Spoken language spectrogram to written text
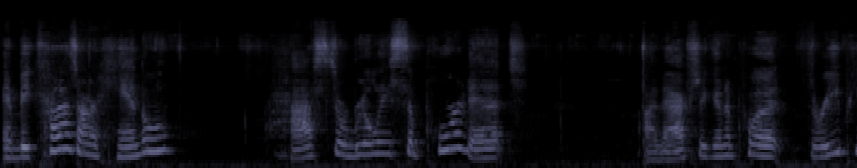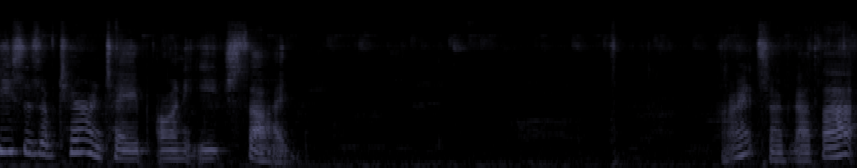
And because our handle has to really support it, I'm actually going to put three pieces of tear and tape on each side. All right, so I've got that.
